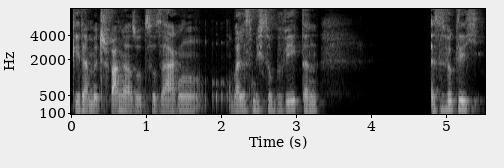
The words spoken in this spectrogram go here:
gehe damit schwanger sozusagen, weil es mich so bewegt. Dann es ist wirklich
